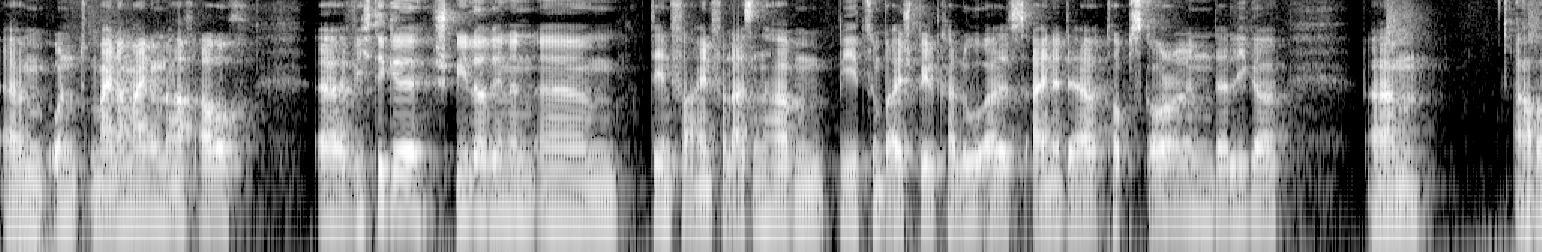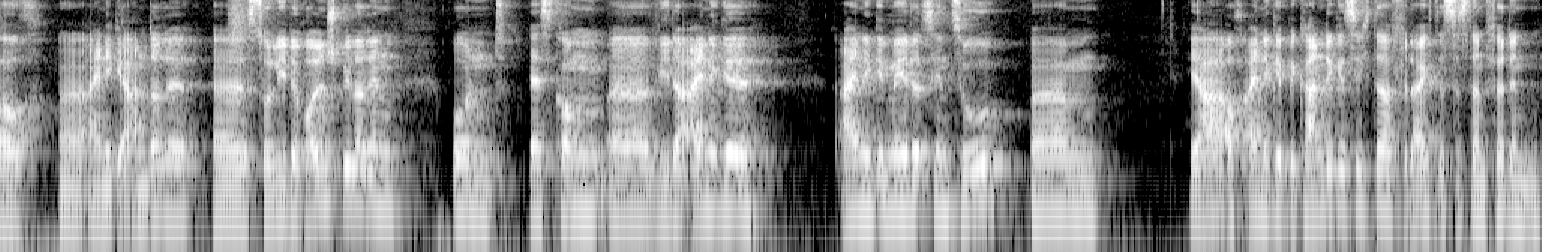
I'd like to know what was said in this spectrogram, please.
ähm, und meiner Meinung nach auch äh, wichtige Spielerinnen ähm, den Verein verlassen haben, wie zum Beispiel Kalu als eine der Top-Scorerinnen der Liga, ähm, aber auch äh, einige andere äh, solide Rollenspielerinnen. Und es kommen äh, wieder einige, einige Mädels hinzu. Ähm, ja, auch einige bekannte Gesichter. Vielleicht ist es dann für den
